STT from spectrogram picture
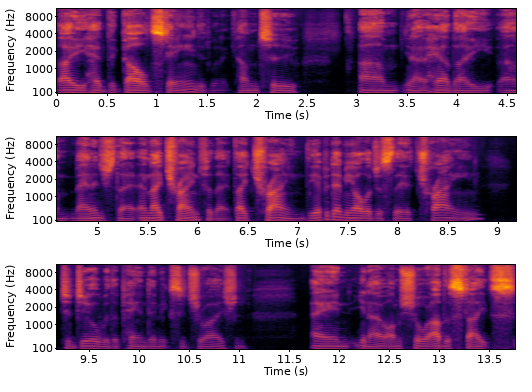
they had the gold standard when it come to – um, you know, how they um, manage that. And they train for that. They train. The epidemiologists there train to deal with a pandemic situation. And, you know, I'm sure other states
